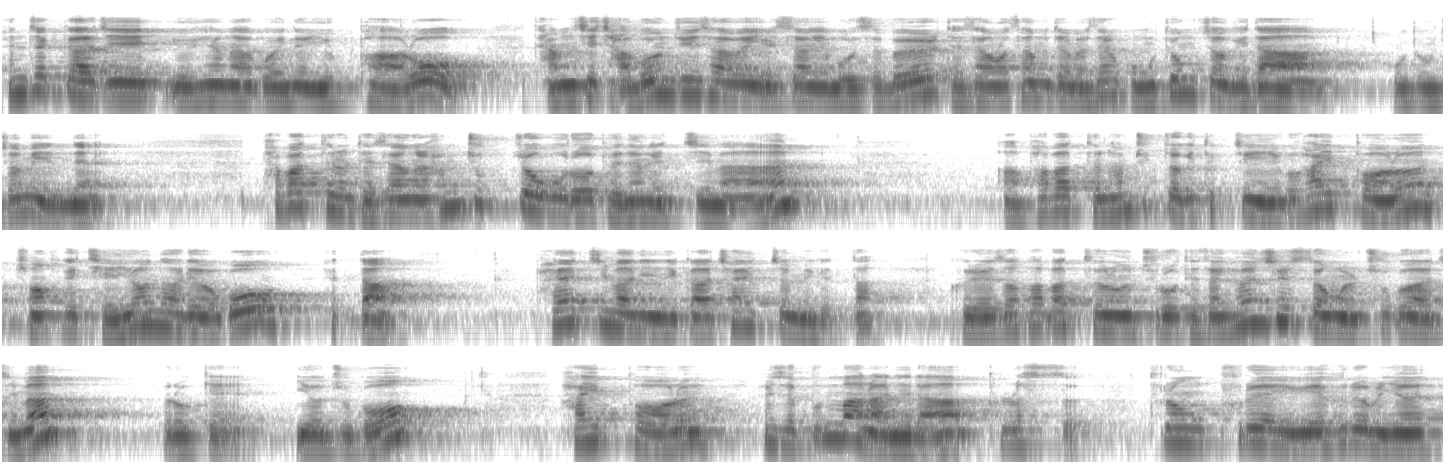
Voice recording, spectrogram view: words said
현재까지 유행하고 있는 유파로 당시 자본주의 사회 일상의 모습을 대상으로 삼은 점에서는 공통적이다. 공통점이 있네. 팝아트는 대상을 함축적으로 변형했지만 아, 팝아트는 함축적인 특징이고 하이퍼는 정확하게 재현하려고 했다. 하였지만이니까 차이점이겠다. 그래서 팝아트는 주로 대상 현실성을 추구하지만 이렇게 이어주고 하이퍼는 현실뿐만 아니라 플러스 트롱프레 위의 흐름을 위한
